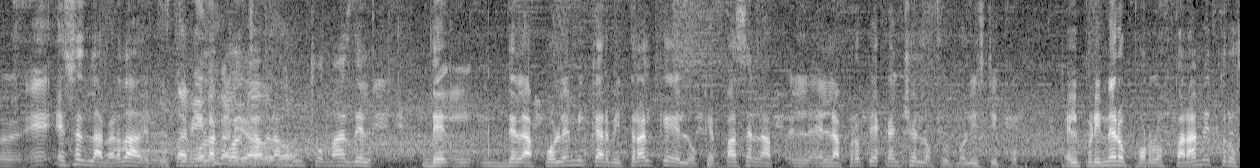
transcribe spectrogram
eh, esa es la verdad. En el está bien se validado, habla ¿no? mucho más del, del- de la polémica arbitral que de lo que pasa en la, en la propia cancha de lo futbolístico. El primero, por los parámetros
